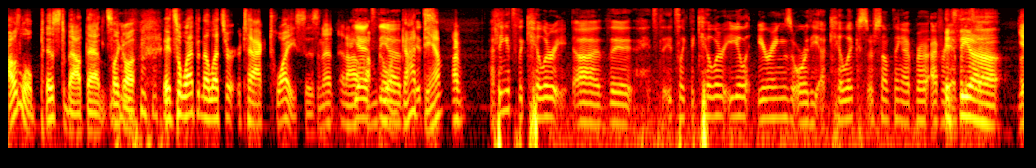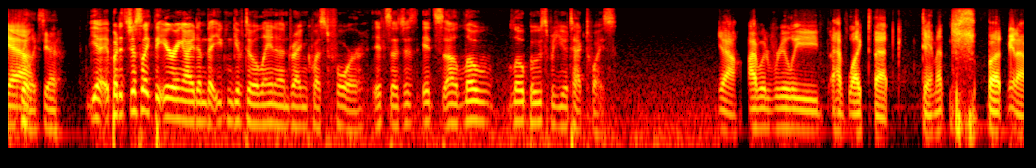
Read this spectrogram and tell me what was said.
I was a little pissed about that. It's like a, it's a weapon that lets her attack twice, isn't it? And I, Yeah, I'm it's the, going, uh, God damn! I, I think it's the killer, uh, the it's the, it's like the killer eel, earrings or the Achillix or something. I, I forget. It's but the like- uh Yeah. acrylics, yeah. yeah, but it's just like the earring item that you can give to Elena in Dragon Quest IV. It's a just it's a low low boost, but you attack twice. yeah, I would really have liked that. Damn it! but you know,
